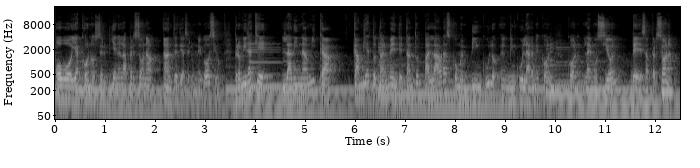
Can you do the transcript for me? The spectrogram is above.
o voy a conocer bien a la persona antes de hacer un negocio. Pero mira que la dinámica cambia totalmente, tanto en palabras como en, vínculo, en vincularme con, con la emoción de esa persona.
